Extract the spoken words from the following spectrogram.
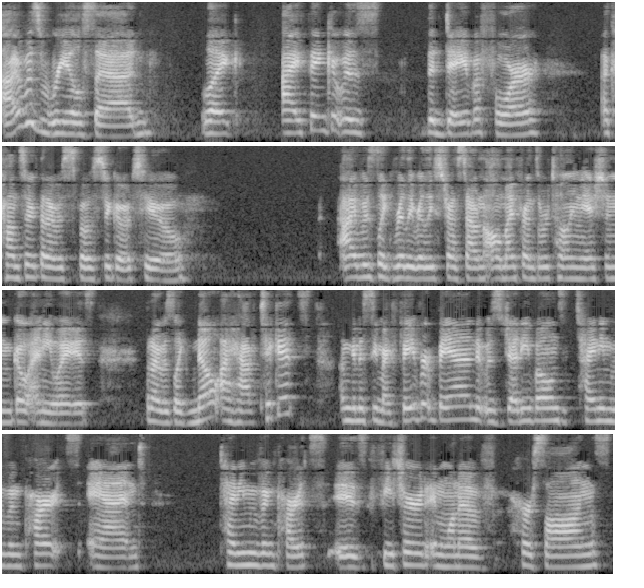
I was real sad. Like, I think it was the day before a concert that I was supposed to go to. I was like really, really stressed out, and all my friends were telling me I shouldn't go anyways. But I was like, no, I have tickets. I'm going to see my favorite band. It was Jetty Bones, Tiny Moving Parts, and Tiny Moving Parts is featured in one of her songs.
